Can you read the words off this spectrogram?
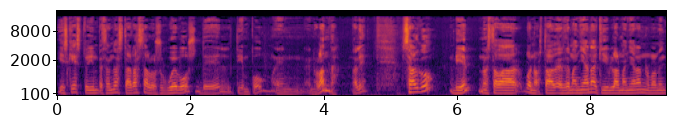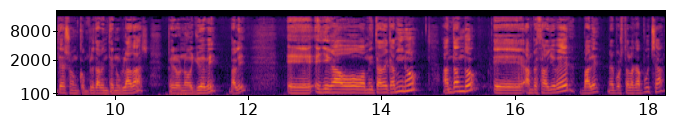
y es que estoy empezando a estar hasta los huevos del tiempo en, Holanda, ¿vale? Salgo, bien, no estaba, bueno, estaba desde mañana, aquí las mañanas normalmente son completamente nubladas, pero no llueve, ¿vale? Eh, he llegado a mitad de camino andando, eh, ha empezado a llover, ¿vale? Me he puesto la capucha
